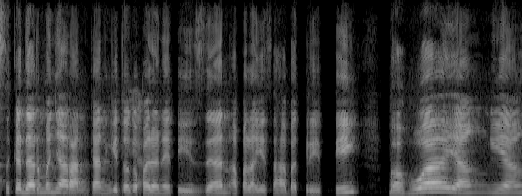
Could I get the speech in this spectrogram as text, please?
sekedar menyarankan gitu Iya. kepada netizen apalagi sahabat keriting bahwa yang yang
